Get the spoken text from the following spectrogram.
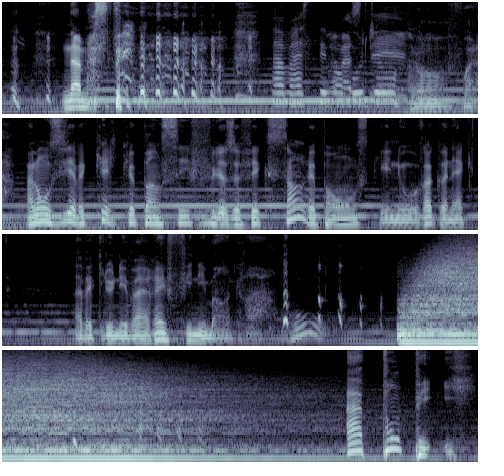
namasté. Namasté, mon beau Joe. Alors, voilà. Allons-y avec quelques pensées philosophiques sans réponse qui nous reconnectent avec l'univers infiniment grand. À Pompéi,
